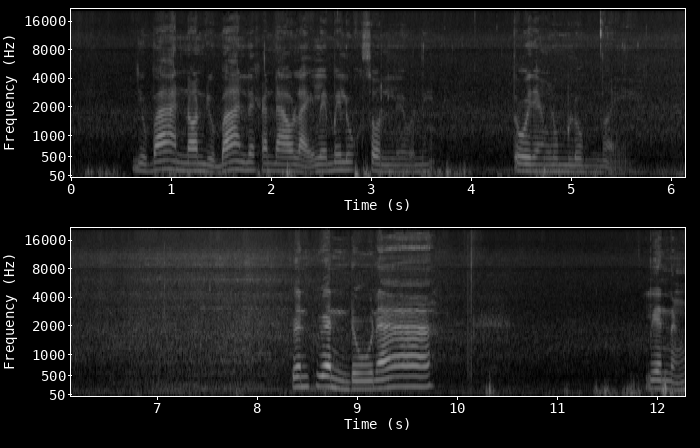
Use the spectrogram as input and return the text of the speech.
ๆ อยู่บ้านนอนอยู่บ้านเลือดกันดาวไหลเลยไม่ลุกซนเลยวันนี้ ตัวยังลุมๆหน่อย เพื่อนๆดูนะ เรียนหนัง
